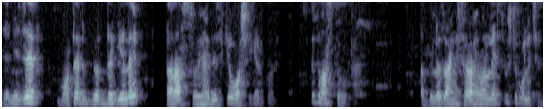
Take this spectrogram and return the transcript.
যে নিজের মতের বিরুদ্ধে গেলে তারা সহি হাদিসকেও অস্বীকার করে। এটা তো বাস্তবতা। আবদুল্লাহ জাহাঙ্গীর রহমাল্লাহ স্পষ্ট বলেছেন।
